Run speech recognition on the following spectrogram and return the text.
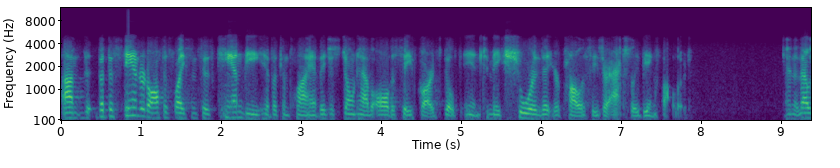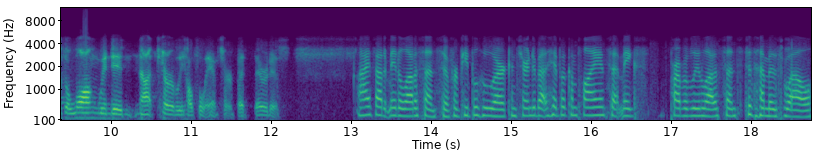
Um, th but the standard Office licenses can be HIPAA compliant. They just don't have all the safeguards built in to make sure that your policies are actually being followed. And that was a long-winded, not terribly helpful answer, but there it is. I thought it made a lot of sense. So for people who are concerned about HIPAA compliance, that makes probably a lot of sense to them as well.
